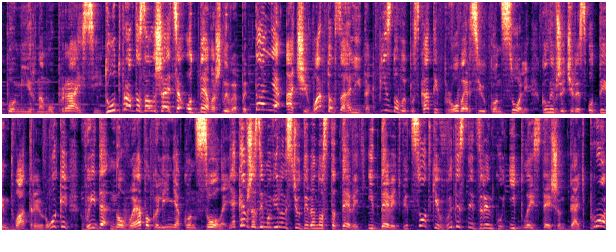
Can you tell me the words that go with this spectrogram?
помірному прайсі. Тут, правда, залишається одне важливе питання: а чи варто взагалі так пізно випускати про версію консолі, коли вже через 1, 2, 3 роки вийде нове покоління консолей, яке вже з ймовірністю 99,9% витиснить з ринку і PlayStation 5 Pro,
